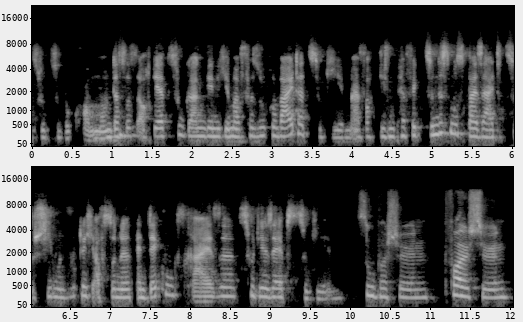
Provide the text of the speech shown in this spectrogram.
zu, zu bekommen. Und das ist auch der Zugang, den ich immer versuche weiterzugeben, einfach diesen Perfektionismus beiseite zu schieben und wirklich auf so eine Entdeckungsreise zu dir selbst zu gehen. Super schön, voll schön.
